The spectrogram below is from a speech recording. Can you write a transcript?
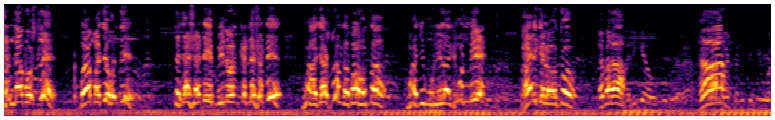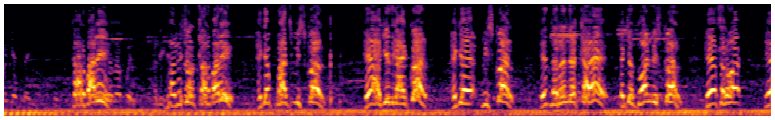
संध्या भोसले ब मध्ये होती. त्याच्यासाठी बिनविरोध करण्यासाठी माझ्या सुद्धा दबाव होता. माझी मुलीला घेऊन मी बाहेर गेलो होतो. हे बघा. ह्या कारभारी. ज्ञानेश्वर कारभारी. ह्याचे पाच मिस कॉल हे अजित गायकवाड ह्याचे मिस कॉल हे नरेंद्र काळे ह्याचे दोन मिस कॉल हे सर्व हे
